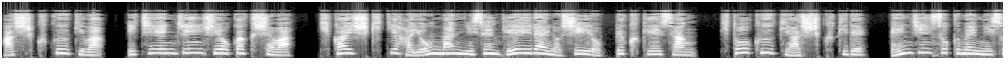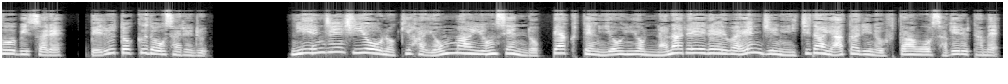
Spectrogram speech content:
圧縮空気は、一エンジン使用各社は、機械式機波42000系以来の C600 計算、気筒空気圧縮機で、エンジン側面に装備され、ベルト駆動される。2エンジン仕様のキハ44600.44700はエンジン1台あたりの負担を下げるため、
